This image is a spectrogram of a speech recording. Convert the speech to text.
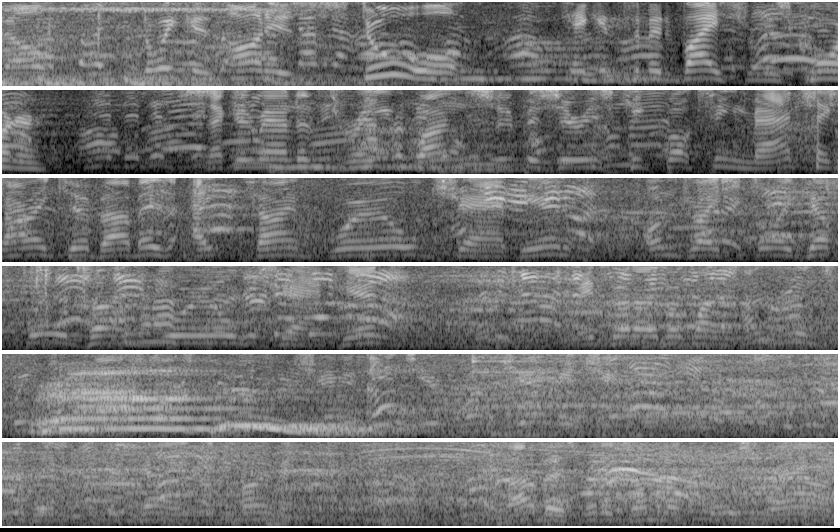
though. Stoica's on his stool, taking some advice from his corner. Second round of three, one Super Series kickboxing match. Tarik Khbabez, eight-time world champion. Andre Stoica, four-time world champion. We've got over 120 martial world champions here at One Championship. in the cage moment. Khbabez, what a dominant first round.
